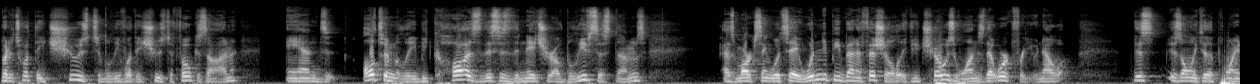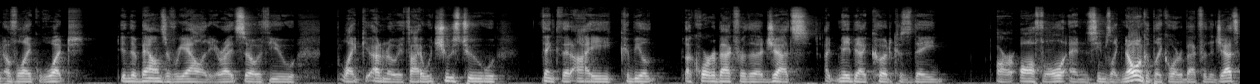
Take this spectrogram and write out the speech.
but it's what they choose to believe, what they choose to focus on. And ultimately, because this is the nature of belief systems, as Mark Sing would say, wouldn't it be beneficial if you chose ones that work for you? Now, this is only to the point of like what in the bounds of reality, right? So if you like, I don't know, if I would choose to think that I could be a quarterback for the Jets, maybe I could because they are awful and seems like no one could play quarterback for the Jets.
